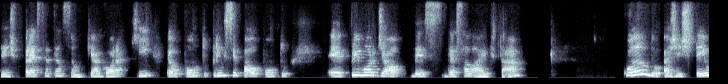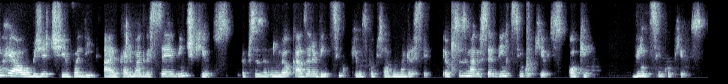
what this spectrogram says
gente, prestem atenção, que agora aqui é o ponto principal, o ponto é, primordial desse, dessa live, tá? Quando a gente tem o real objetivo ali, ah, eu quero emagrecer 20 quilos. Eu preciso, no meu caso, era 25 quilos que eu precisava emagrecer. Eu preciso emagrecer 25 quilos. Ok, 25 quilos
